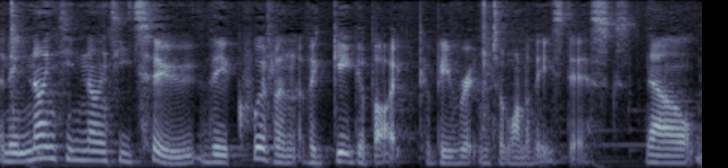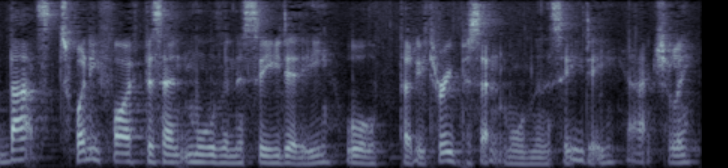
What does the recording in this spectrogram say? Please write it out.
And in 1992, the equivalent of a gigabyte could be written to one of these discs. Now, that's 25% more than a CD, or 33% more than a CD, actually.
